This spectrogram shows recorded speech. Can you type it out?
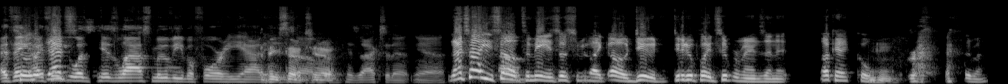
I think So I think it was his last movie before he had I think his, so, um, too. his accident. Yeah. That's how you sell Um, it to me. It's just to be like, oh, dude, dude who played Superman's in it. Okay, cool. Mhm.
